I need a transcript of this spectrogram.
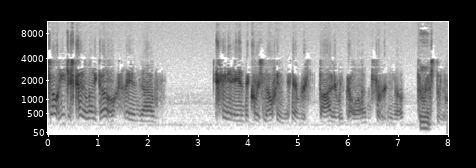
so he just kind of let it go. And um, and of course, no one ever thought it would go on for you know the Hmm. rest of the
